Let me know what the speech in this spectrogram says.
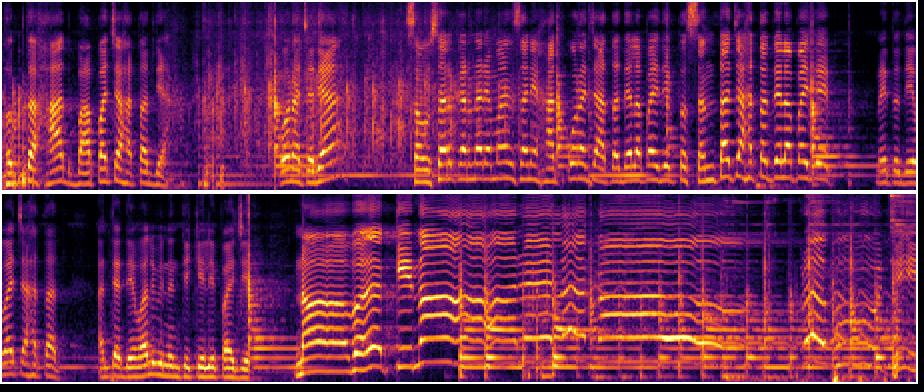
फक्त हात बापाच्या हातात द्या. कोणाच्या द्या? संसार करणाऱ्या माणसाने हात कोणाच्या हातात द्यायला पाहिजे एक तर संताच्या हातात द्यायला पाहिजे नाही तर देवाच्या हातात. आणि त्या देवाला विनंती केली पाहिजे. नाव किनारे प्रभूजी.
